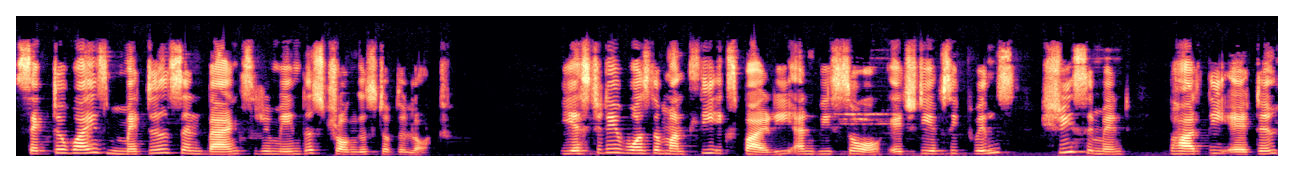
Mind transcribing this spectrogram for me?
Sector wise, metals and banks remain the strongest of the lot. Yesterday was the monthly expiry, and we saw HDFC Twins, Shree Cement, Bharti Airtel,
